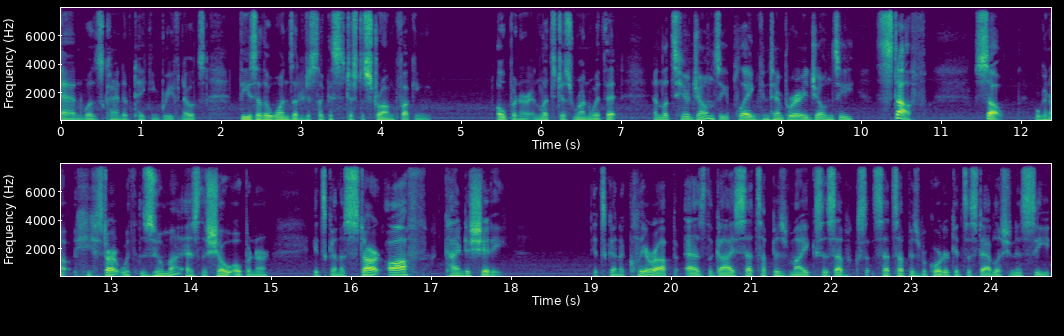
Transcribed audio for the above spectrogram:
and was kind of taking brief notes, these are the ones that are just like, this is just a strong fucking opener, and let's just run with it. And let's hear Jonesy playing contemporary Jonesy stuff. So, we're going to start with Zooma as the show opener. It's going to start off kind of shitty it's going to clear up as the guy sets up his mic, sets up his recorder, gets established in his seat.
